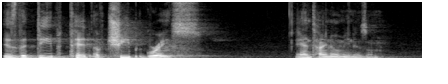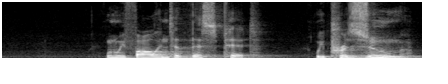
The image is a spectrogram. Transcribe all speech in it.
is the deep pit of cheap grace, antinomianism. When we fall into this pit, we presume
